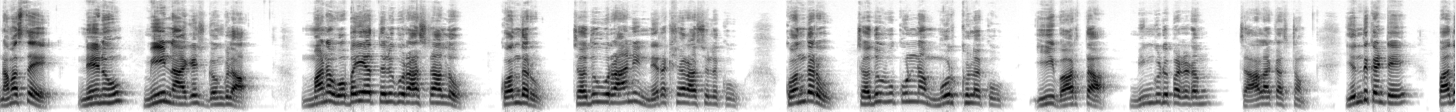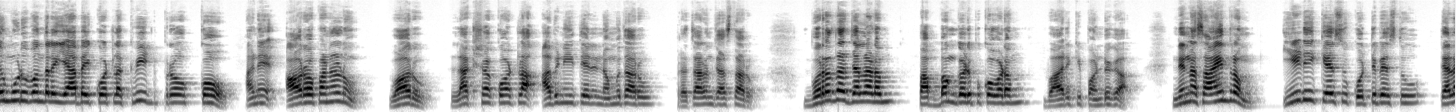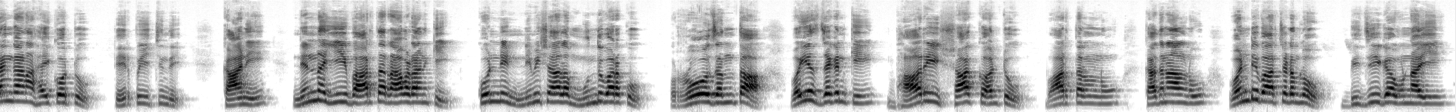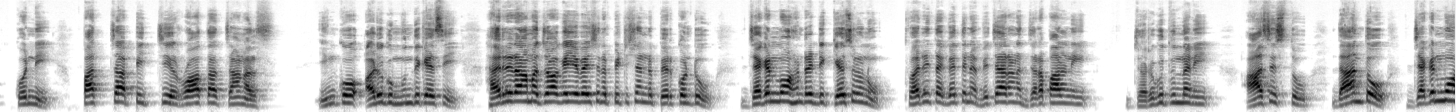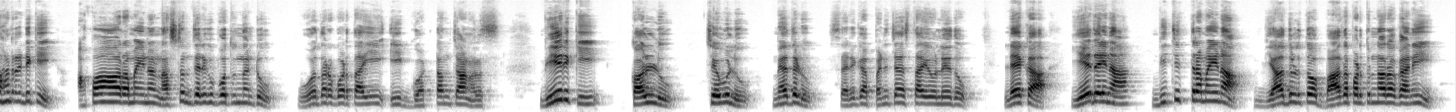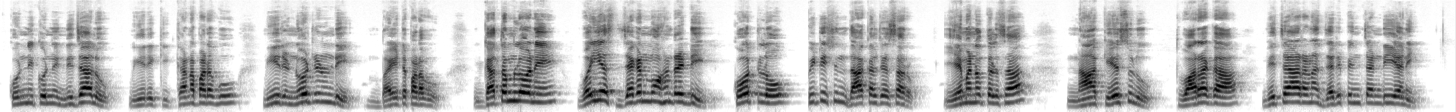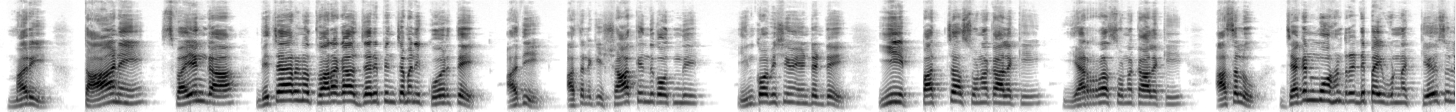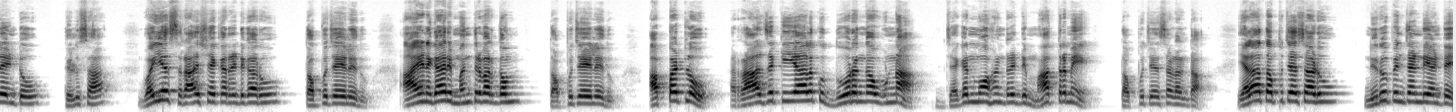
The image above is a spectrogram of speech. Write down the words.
నమస్తే నేను మీ నాగేష్ గంగుల. మన ఉభయ తెలుగు రాష్ట్రాల్లో కొందరు చదువు రాని నిరక్షరాస్యులకు కొందరు చదువుకున్న మూర్ఖులకు ఈ వార్త మింగుడు పడడం చాలా కష్టం. ఎందుకంటే పదమూడు వందల యాభై కోట్ల క్వీడ్ ప్రో కో అనే ఆరోపణలను వారు లక్ష కోట్ల అవినీతి అని నమ్ముతారు ప్రచారం చేస్తారు. బురద జల్లడం పబ్బం గడుపుకోవడం వారికి పండుగ. నిన్న సాయంత్రం ఈడీ కేసు కొట్టివేస్తూ తెలంగాణ హైకోర్టు తీర్పు ఇచ్చింది. కానీ నిన్న ఈ వార్త రావడానికి కొన్ని నిమిషాల ముందు వరకు రోజంతా వైఎస్ జగన్కి భారీ షాక్ అంటూ వార్తలను కథనాలను వండి వార్చడంలో బిజీగా ఉన్నాయి కొన్ని పచ్చ పిచ్చి రోత ఛానల్స్. ఇంకో అడుగు ముందుకేసి హరిరామ జోగయ్య వేసిన పిటిషన్ను పేర్కొంటూ జగన్మోహన్ రెడ్డి కేసులను త్వరితగతిన విచారణ జరపాలని జరుగుతుందని ఆశిస్తూ దాంతో జగన్మోహన్ రెడ్డికి అపారమైన నష్టం జరిగిపోతుందంటూ ఊదరగొడతాయి ఈ గొట్టం ఛానల్స్. వీరికి కళ్ళు చెవులు మెదడు సరిగా పనిచేస్తాయో లేదో లేక ఏదైనా విచిత్రమైన వ్యాధులతో బాధపడుతున్నారో కానీ కొన్ని కొన్ని నిజాలు వీరికి కనపడవు వీరి నోటి నుండి బయటపడవు. గతంలోనే వైఎస్ జగన్మోహన్ రెడ్డి కోర్టులో పిటిషన్ దాఖలు చేశారు. ఏమన్నో తెలుసా? నా కేసులు త్వరగా విచారణ జరిపించండి అని. మరి తానే స్వయంగా విచారణ త్వరగా జరిపించమని కోరితే అది అతనికి షాక్ ఎందుకు అవుతుంది? ఇంకో విషయం ఏంటంటే ఈ పచ్చ సునకాలకి ఎర్ర సునకాలకి అసలు జగన్మోహన్ రెడ్డిపై ఉన్న కేసులేంటో తెలుసా? వైఎస్ రాజశేఖర రెడ్డి గారు తప్పు చేయలేదు. ఆయన గారి మంత్రివర్గం తప్పు చేయలేదు. అప్పట్లో రాజకీయాలకు దూరంగా ఉన్న జగన్మోహన్ రెడ్డి మాత్రమే తప్పు చేశాడంట. ఎలా తప్పు చేశాడు? నిరూపించండి అంటే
